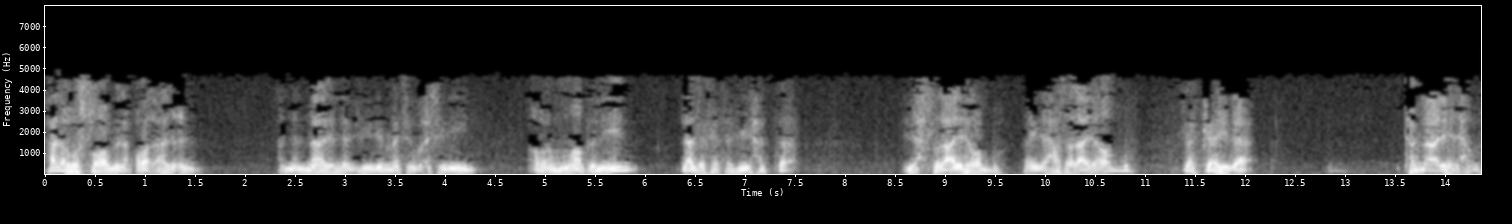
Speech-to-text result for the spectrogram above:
هذا هو الصواب من أقوال أهل العلم أن المال الذي في ذمة المعسرين أو المماطلين لا زكاة فيه حتى يحصل عليه ربه فإذا حصل عليه ربه زكاه إذا تم عليه الحول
